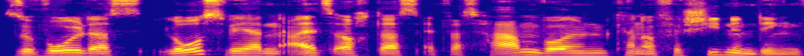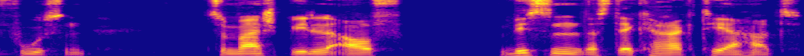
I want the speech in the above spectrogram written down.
Sowohl das Loswerden als auch das etwas haben wollen kann auf verschiedenen Dingen fußen, zum Beispiel auf Wissen, das der Charakter hat,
